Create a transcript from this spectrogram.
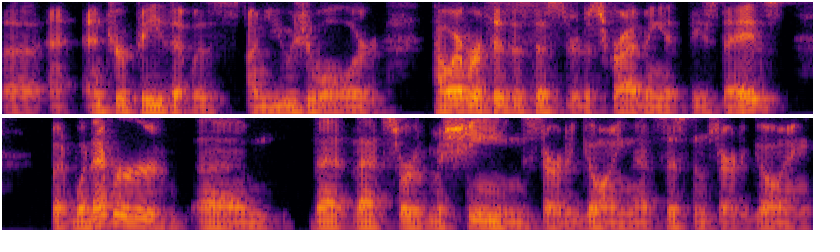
uh, entropy that was unusual, or however physicists are describing it these days. But whenever um, that that sort of machine started going, that system started going,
